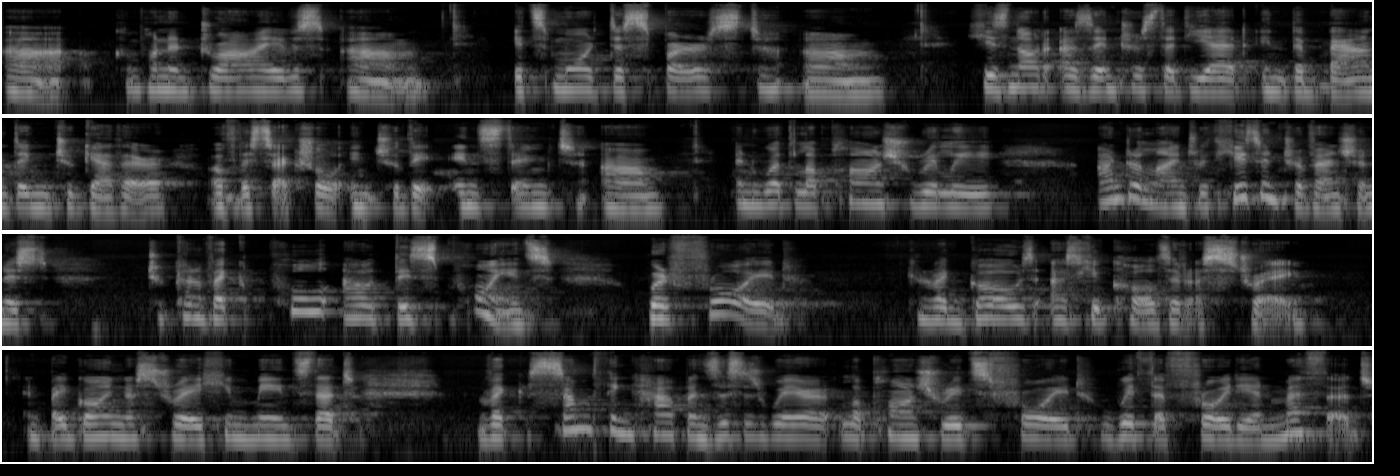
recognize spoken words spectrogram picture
uh, component drives. Um, it's more dispersed. Um, he's not as interested yet in the banding together of the sexual into the instinct. Um, and what Laplanche really underlines with his intervention is to kind of like pull out these points where Freud kind of like goes, as he calls it, astray. And by going astray, he means that like something happens. This is where Laplanche reads Freud with the Freudian method.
